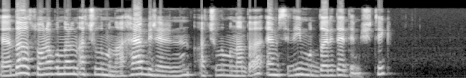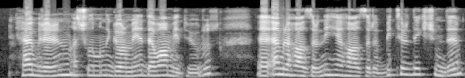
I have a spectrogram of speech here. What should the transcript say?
E, daha sonra bunların açılımına, her birerinin açılımına da emsile-i muddaride demiştik. Her birerinin açılımını görmeye devam ediyoruz. E, emre hazır, nihi hazırı bitirdik. Şimdi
